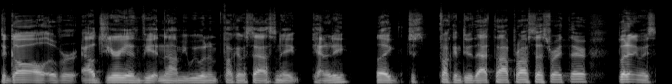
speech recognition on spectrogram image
de Gaulle over Algeria and Vietnam, we wouldn't fucking assassinate Kennedy. Like, just fucking do that thought process right there. But anyways,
